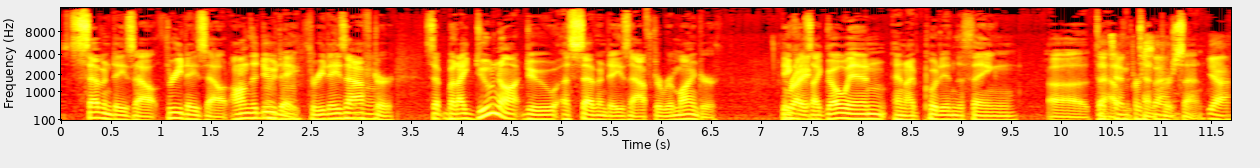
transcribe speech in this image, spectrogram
seven days out, three days out, on the due mm-hmm. date, three days mm-hmm. after. So, but I do not do a seven days after reminder because Right. I go in and I put in the thing uh, to have the 10%. Yeah.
